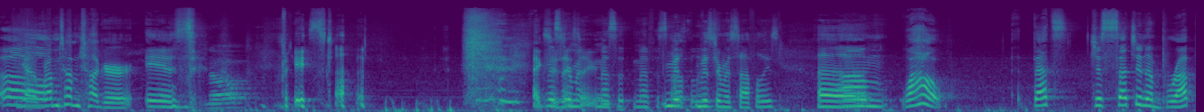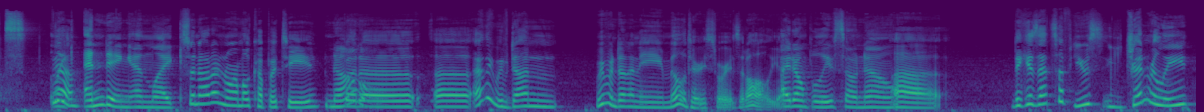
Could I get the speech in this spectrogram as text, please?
Uh, yeah, Rum Tum Tugger is no based on Exercise Mr. Tiger. Mes- Mephistopheles. Mr. Mistoffelees. Uh, Um, wow, that's just such an abrupt like Yeah. ending and like so not a normal cup of tea. No. but uh, uh, I think we've done. We haven't done any military stories at all yet. I don't believe so. No. Uh, because that stuff use generally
